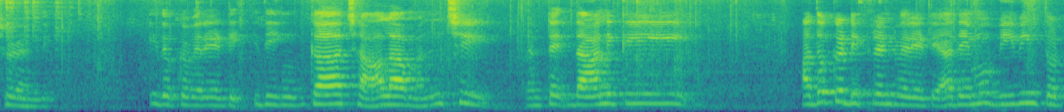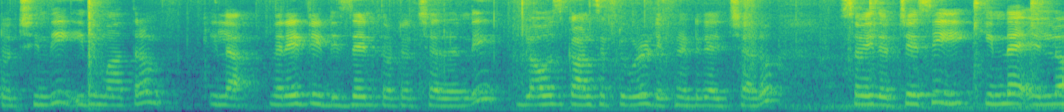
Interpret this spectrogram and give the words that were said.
చూడండి. ఇది ఒక వెరైటీ. ఇది ఇంకా చాలా మంచి అంటే దానికి అదొక డిఫరెంట్ వెరైటీ. అదేమో వీవింగ్ తోటి వచ్చింది ఇది మాత్రం ఇలా వెరైటీ డిజైన్ తోటి వచ్చేదండి. బ్లౌజ్ కాన్సెప్ట్ కూడా డిఫరెంట్గా ఇచ్చారు. సో ఇది వచ్చేసి కింద ఎల్లో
